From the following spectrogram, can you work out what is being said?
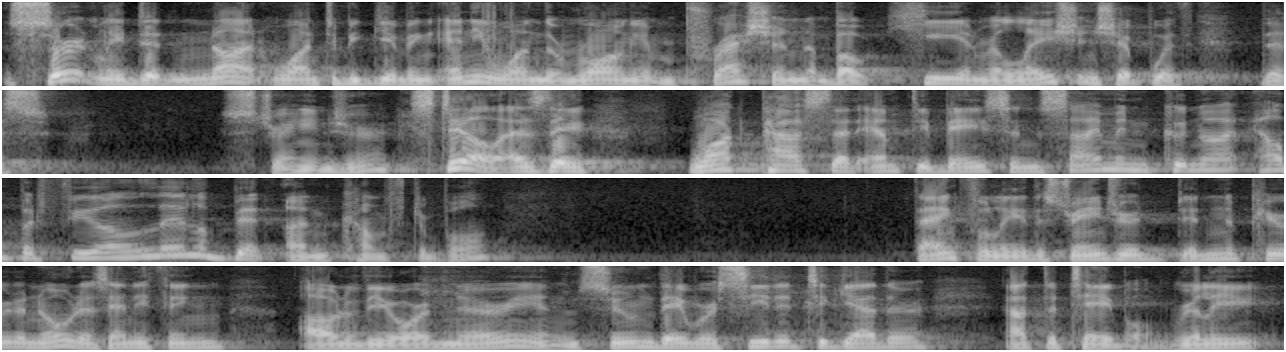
certainly did not want to be giving anyone the wrong impression about he in relationship with this stranger. Still, as they walked past that empty basin, Simon could not help but feel a little bit uncomfortable. Thankfully, the stranger didn't appear to notice anything out of the ordinary, and soon they were seated together at the table, really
